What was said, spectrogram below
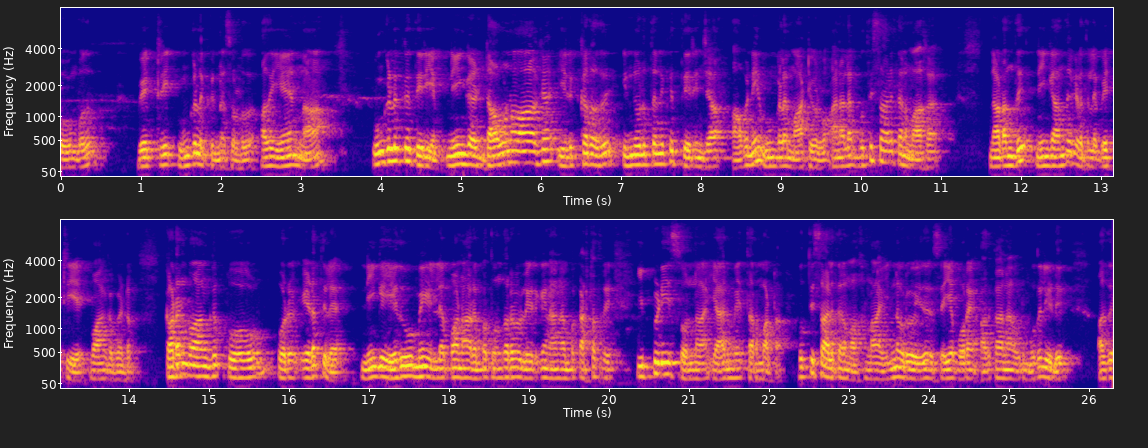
போகும்போது வெற்றி உங்களுக்குன்னு சொல்கிறது அது ஏன்னா உங்களுக்கு தெரியும். நீங்கள் டவுனாக இருக்கிறது இன்னொருத்தனுக்கு தெரிஞ்சால் அவனே உங்களை மாட்டி விடுவான். அதனால் புத்திசாலித்தனமாக நடந்து நீங்கள் அந்த இடத்துல வெற்றியை வாங்க வேண்டும். கடன் வாங்க போகும் ஒரு இடத்துல நீங்கள் எதுவுமே இல்லைப்பா நான் ரொம்ப தொந்தரவில் இருக்கேன் நான் ரொம்ப கஷ்டத்தில் இப்படி சொன்னால் யாருமே தரமாட்டான் புத்திசாலித்தனமாக நான் இன்னொரு இது செய்ய போகிறேன் அதுக்கான ஒரு முதலீடு அது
